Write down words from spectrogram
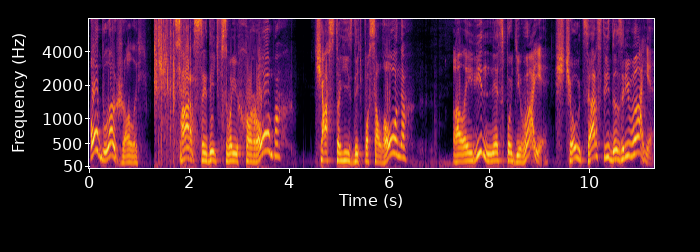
облажалась. Цар сидить в своїх хоромах, часто їздить по салонах, але він не сподіває, що у царстві дозріває.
